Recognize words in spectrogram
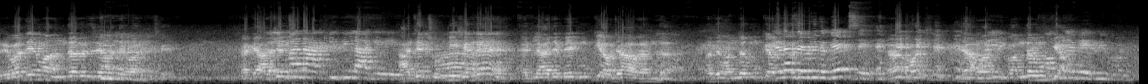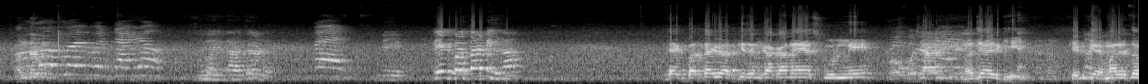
રેવા દે એમાં અંદર જ રહેવા દેવાની છે. કારણ કે આજે. આજે છુટ્ટી છે ને એટલે આજે બેગ મૂકી આવ જા હવે અંદર આજે અંદર મૂકી એના જેવી રીતે બેગ છે. હા. જા, મારી અંદર મૂકી આવ. અંદર બેગ આગળ. બેગ. બેગ બતાવી ના બેગ બતાવ્યું હરકિશન કાકાને સ્કૂલની મજા આવી ગઈ. કેમ કે અમારે તો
